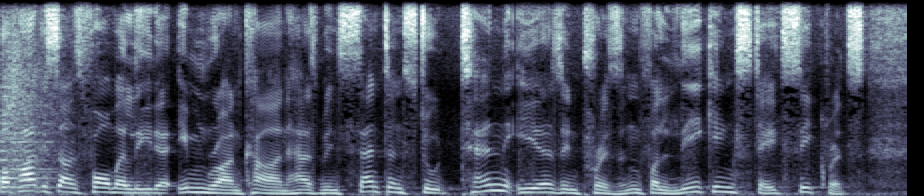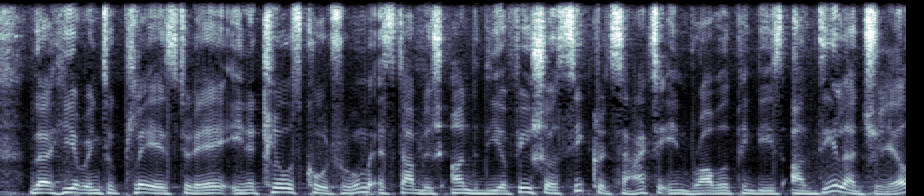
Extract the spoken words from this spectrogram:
Well, Pakistan's former leader Imran Khan has been sentenced to 10 years in prison for leaking state secrets. The hearing took place today in a closed courtroom established under the Official Secrets Act in Rawalpindi's Adiala jail,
